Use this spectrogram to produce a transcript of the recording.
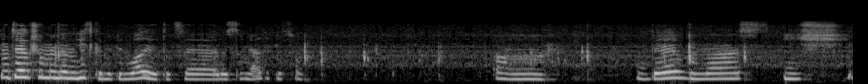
Ну це якщо ми на англійській не підвалі, то це доставляти піцу. А, де в нас іще?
